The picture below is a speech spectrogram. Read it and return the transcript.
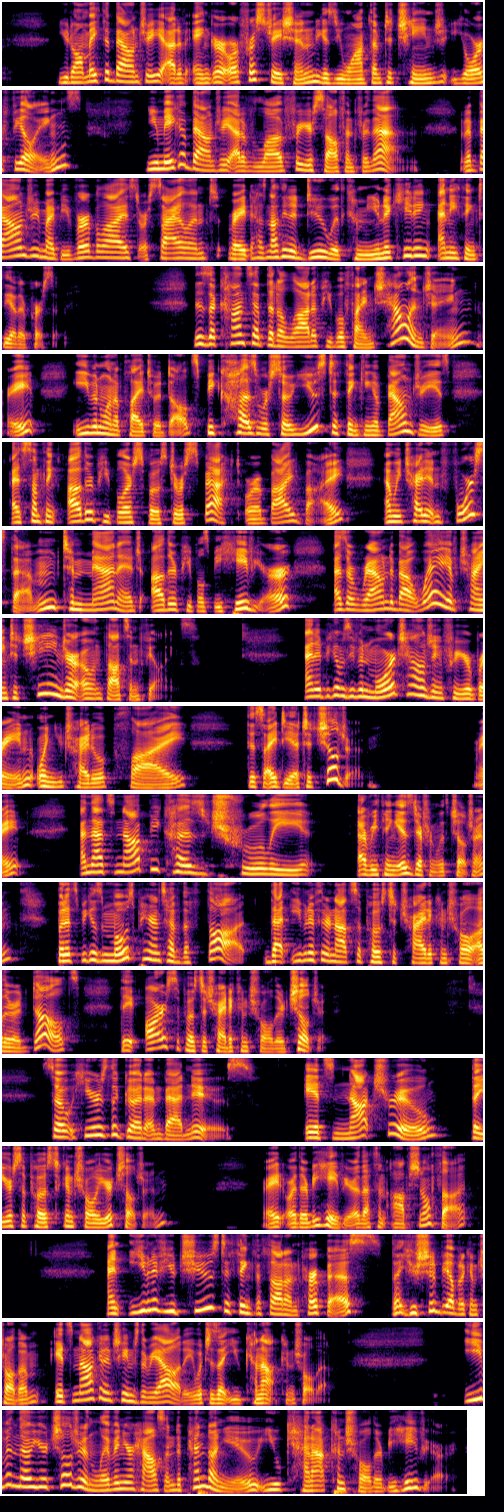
You don't make the boundary out of anger or frustration because you want them to change your feelings. You make a boundary out of love for yourself and for them. And a boundary might be verbalized or silent, right? It has nothing to do with communicating anything to the other person. This is a concept that a lot of people find challenging, right? Even when applied to adults, because we're so used to thinking of boundaries as something other people are supposed to respect or abide by. And we try to enforce them to manage other people's behavior as a roundabout way of trying to change our own thoughts and feelings. And it becomes even more challenging for your brain when you try to apply this idea to children, right? And that's not because truly everything is different with children, but it's because most parents have the thought that even if they're not supposed to try to control other adults, they are supposed to try to control their children. So here's the good and bad news it's not true that you're supposed to control your children, right? Or their behavior. That's an optional thought. And even if you choose to think the thought on purpose that you should be able to control them, it's not going to change the reality, which is that you cannot control them. Even though your children live in your house and depend on you, you cannot control their behavior.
